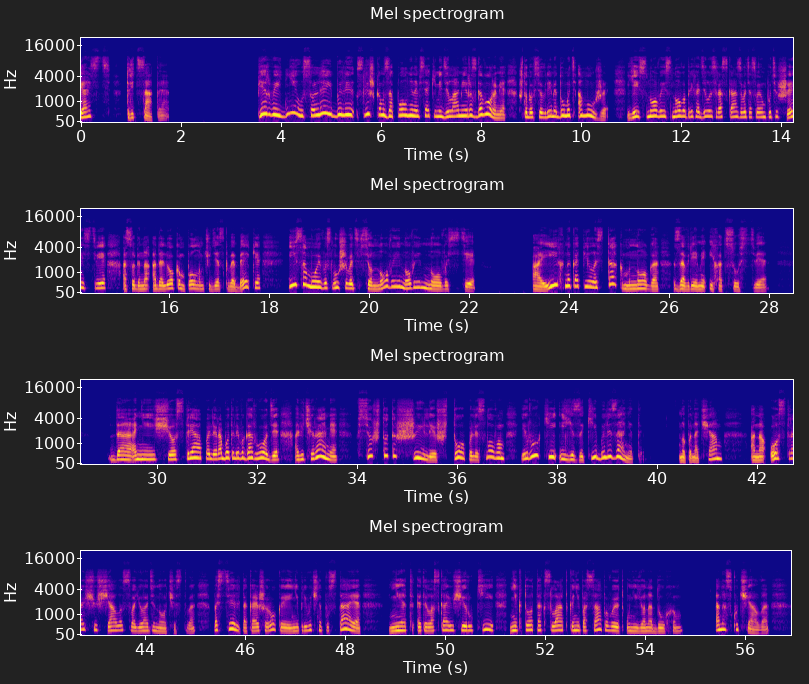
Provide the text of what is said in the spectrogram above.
Часть тридцатая. Первые дни у Солей были слишком заполнены всякими делами и разговорами, чтобы все время думать о муже. Ей снова и снова приходилось рассказывать о своем путешествии, особенно о далеком, полном чудес Квебеке, и самой выслушивать все новые и новые новости. А их накопилось так много за время их отсутствия. Да, они еще стряпали, работали в огороде, а вечерами все что-то шили, штопали, словом, и руки, и языки были заняты. Но по ночам она остро ощущала свое одиночество. Постель такая широкая и непривычно пустая, нет этой ласкающей руки, никто так сладко не посапывает у нее над духом. Она скучала,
